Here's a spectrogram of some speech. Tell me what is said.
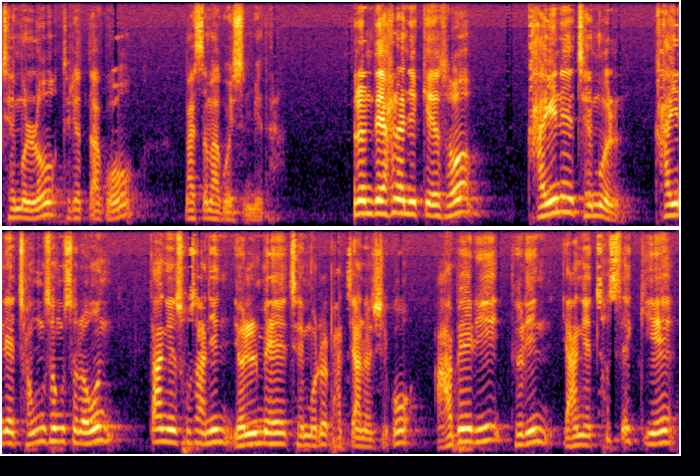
제물로 드렸다고 말씀하고 있습니다. 그런데 하나님께서 가인의 제물, 가인의 정성스러운 땅의 소산인 열매의 제물을 받지 않으시고 아벨이 드린 양의 첫 새끼의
